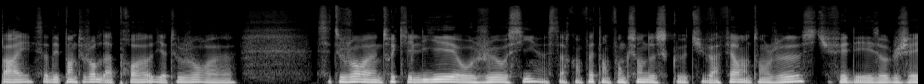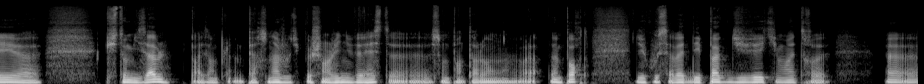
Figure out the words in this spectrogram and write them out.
Pareil, ça dépend toujours de la prod, il y a toujours. euh, C'est toujours un truc qui est lié au jeu aussi. C'est-à-dire qu'en fait, en fonction de ce que tu vas faire dans ton jeu, si tu fais des objets euh, customisables, par exemple un personnage où tu peux changer une veste, euh, son pantalon, euh, voilà, peu importe. Du coup, ça va être des packs d'UV qui vont être. Euh,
